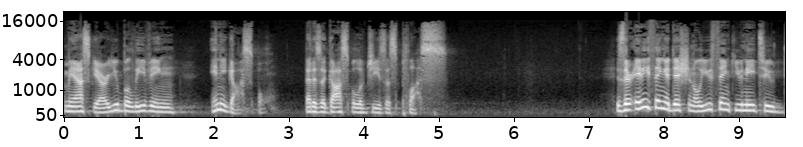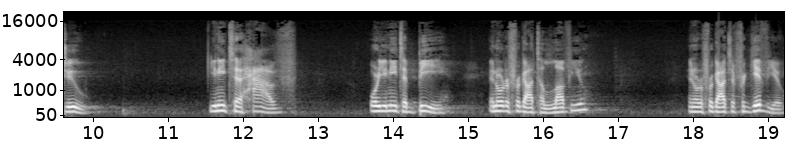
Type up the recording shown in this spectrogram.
Let me ask you are you believing any gospel that is a gospel of Jesus plus? Is there anything additional you think you need to do, you need to have, or you need to be in order for God to love you, in order for God to forgive you,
